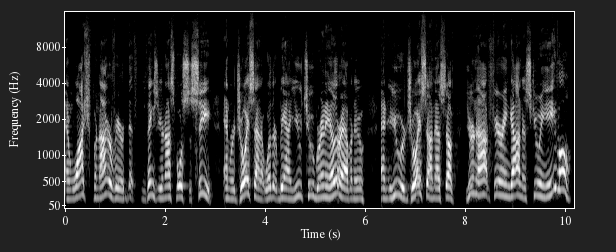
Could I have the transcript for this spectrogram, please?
and watch pornography or things that you're not supposed to see and rejoice on it, whether it be on YouTube or any other avenue, and you rejoice on that stuff, you're not fearing God and eschewing evil.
